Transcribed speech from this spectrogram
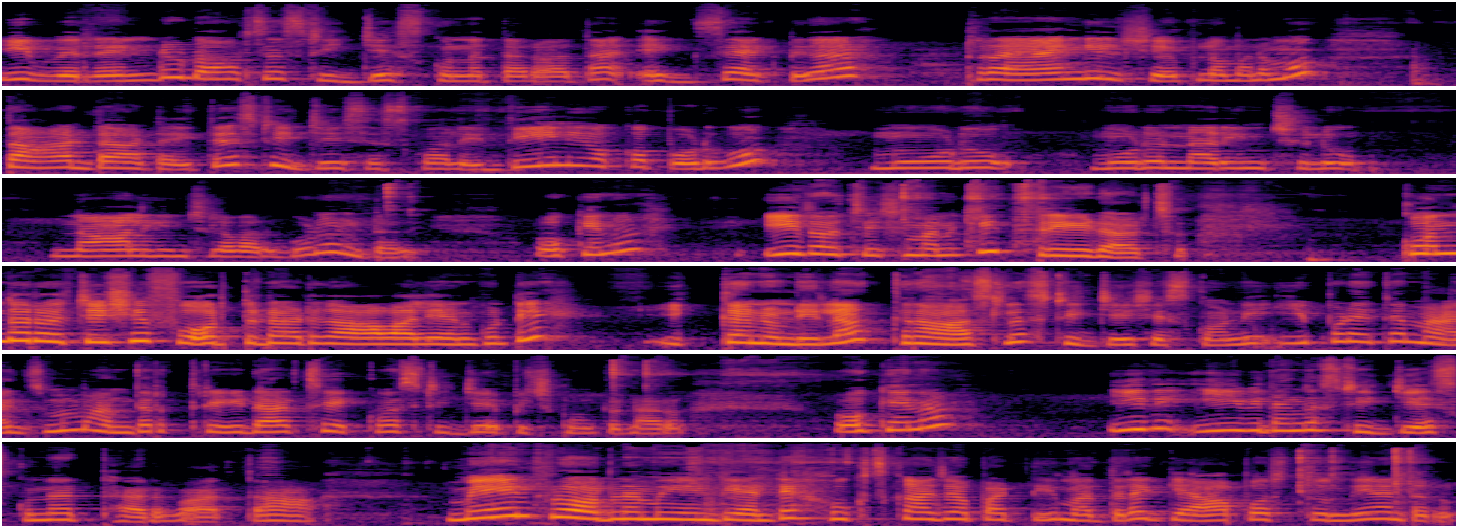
ఇవి రెండు డాట్స్ స్టిచ్ చేసుకున్న తర్వాత ఎగ్జాక్ట్గా ట్రయాంగిల్ షేప్లో మనము థర్డ్ డాట్ అయితే స్టిచ్ చేసేసుకోవాలి. దీని యొక్క పొడుగు మూడు మూడున్నర ఇంచులు. నాలుగు ఇంచుల వరకు కూడా ఉంటుంది. ఓకేనా? ఇది వచ్చేసి మనకి త్రీ డాట్స్ కొందరు వచ్చేసి ఫోర్త్ డాట్ కావాలి అనుకుంటే ఇక్కడ నుండి ఇలా క్రాస్లో స్టిచ్ చేసేసుకోండి. ఇప్పుడైతే మ్యాక్సిమం అందరు త్రీ డాట్స్ ఎక్కువ స్టిచ్ చేయించుకుంటున్నారు. ఓకేనా? ఇది ఈ విధంగా స్టిచ్ చేసుకున్న తర్వాత మెయిన్ ప్రాబ్లం ఏంటి అంటే హుక్స్ కాజా పట్టి మధ్యలో గ్యాప్ వస్తుంది అంటారు.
